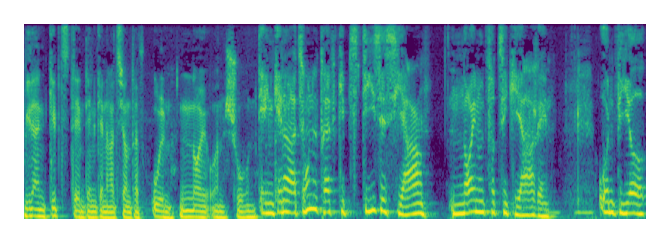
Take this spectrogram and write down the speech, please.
Wie lange gibt's denn den Generationentreff Ulm neu und schon? Den Generationentreff gibt's dieses Jahr 49 Jahre. Und wir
